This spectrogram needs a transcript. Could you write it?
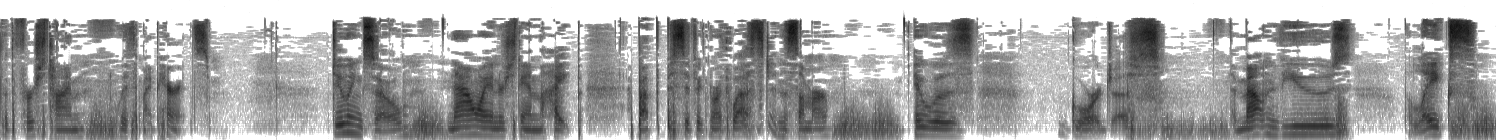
for the first time with my parents. Doing so, now I understand the hype about the Pacific Northwest in the summer. It was gorgeous. The mountain views, the lakes, the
